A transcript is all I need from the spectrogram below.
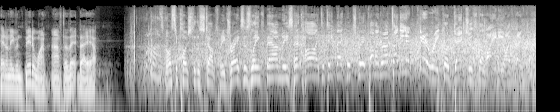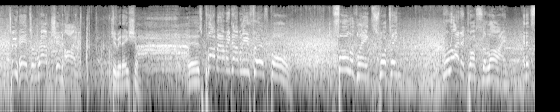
had an even better one after that day out. It's nice and close to the stumps, but he drags his length down and he's hit high to deep backward square, coming around, taking it. Very good catches, Delany, I think. Two hands around chin height. Jimmy Neesham is Plum LBW first ball. Full of length, swatting right across the line, and it's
